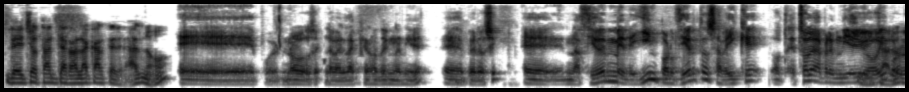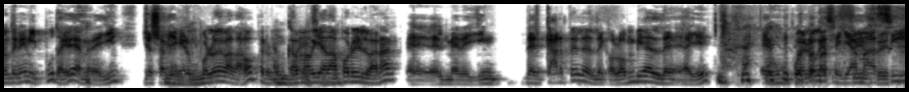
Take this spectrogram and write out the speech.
De hecho, está enterrado en la catedral, ¿no? Eh, pues no lo sé, la verdad es que no tengo ni idea. Eh, pero sí, eh, nació en Medellín, por cierto. Sabéis que esto lo he aprendido Sí, yo hoy porque no tenía ni puta idea. Medellín, yo sabía que era un pueblo de Badajoz, pero nunca me había dado por hilvanar. Eh, el Medellín del cártel, el de Colombia, el de allí. Es un pueblo que se llama sí. así.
